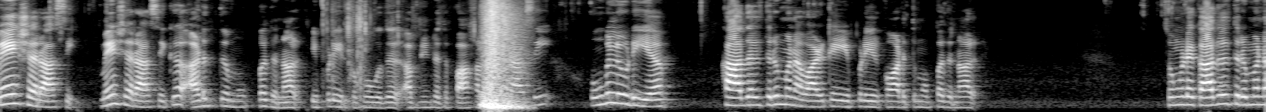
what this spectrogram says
மேஷ ராசி மேஷ ராசிக்கு அடுத்த முப்பது நாள் எப்படி இருக்க போகுது அப்படின்றத பார்க்கலாம். ராசி உங்களுடைய காதல் திருமண வாழ்க்கை எப்படி இருக்கும் அடுத்த முப்பது நாள்? ஸோ உங்களுடைய காதல் திருமண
